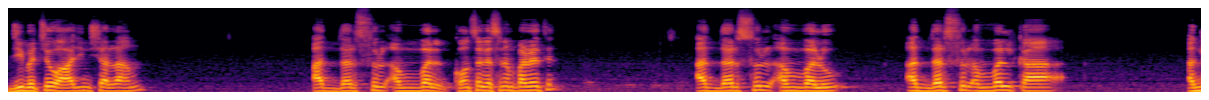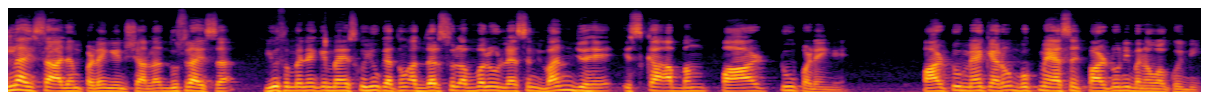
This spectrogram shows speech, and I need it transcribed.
जी बच्चों, आज इन हम अदरसुल अव्वल, कौन सा लेसन हम पढ़ रहे थे? अदरसुल अव्वलु अदरसुल अव्वल का अगला हिस्सा आज हम पढ़ेंगे इन दूसरा हिस्सा। यूँ समझने कि मैं इसको यूँ कहता हूँ, अदरसुल अव्वल लेसन वन जो है, इसका अब हम पार्ट टू पढ़ेंगे। पार्ट टू मैं कह रहा हूँ बुक में ऐसे पार्ट टू नहीं बना हुआ कोई भी।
